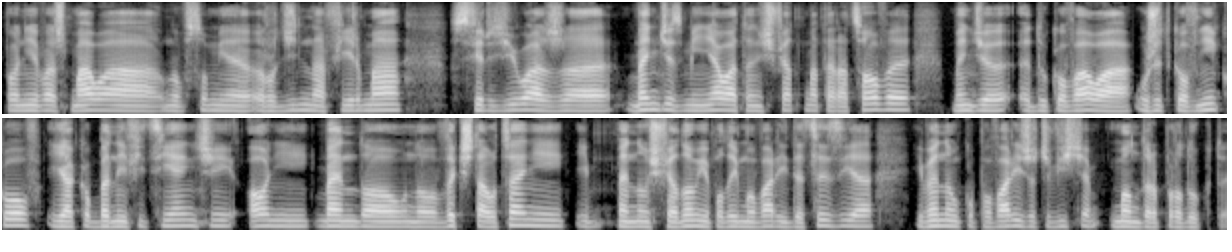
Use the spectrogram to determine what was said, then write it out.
ponieważ mała, no w sumie rodzinna firma stwierdziła, że będzie zmieniała ten świat materacowy, będzie edukowała użytkowników i jako beneficjenci oni będą no, wykształceni i będą świadomie podejmowali decyzje i będą kupowali rzeczywiście mądre produkty.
